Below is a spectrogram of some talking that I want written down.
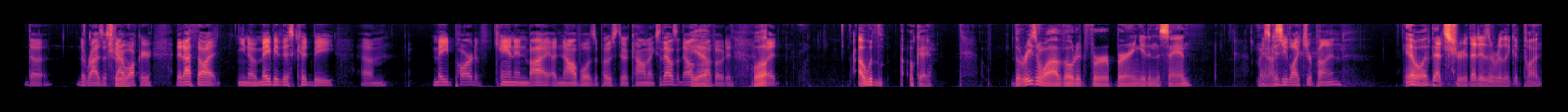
the the Rise of True. Skywalker that I thought you know maybe this could be um, made part of canon by a novel as opposed to a comic. So that was that was Yeah. why I voted. Well, but I would okay. The reason why I voted for burying it in the sand, man, it's I because you liked your pun. Yeah, well, that's true. That is a really good pun.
